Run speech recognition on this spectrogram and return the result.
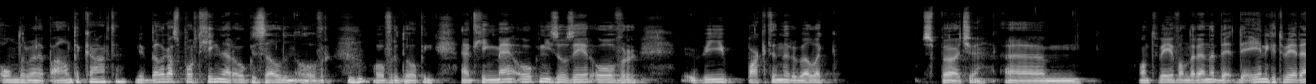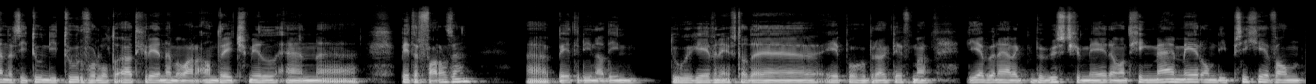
onderwerp aan te kaarten. Nu, Belgasport ging daar ook zelden over, over doping. En het ging mij ook niet zozeer over wie pakte er welk spuitje. Ehm, want twee van de renners, de, de enige twee renners die toen die Tour voor Lotte uitgereden hebben, waren André Schmil en eh, Peter Farrazijn. Eh Peter die nadien toegegeven heeft dat hij EPO gebruikt heeft. Maar die hebben we eigenlijk bewust gemeden. Want het ging mij meer om die psyche van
